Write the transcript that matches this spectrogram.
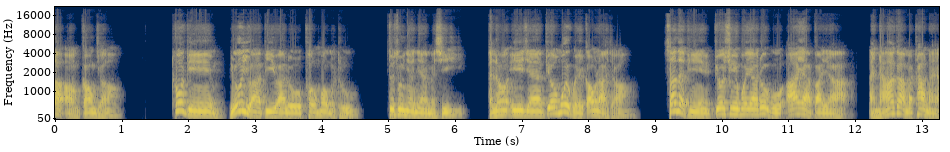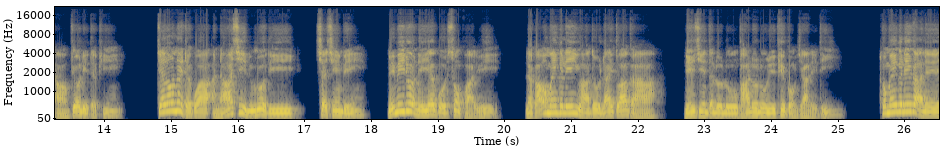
လောက်အောင်ကောင်းကြောင်း ထို့ပြင်မြို့ရွာပြည်ရွာလိုဖုံမှုတ်မထူစွစွညံ့ညံ့မရှိ အလွန်အေးချမ်းပျော်မွေ့ဖွယ်ကောင်းလာကြောင်းစသဖြင့်ပျော်ရွှင်ဖွယ်ရာတို့ကိုအားရပါရအနာကမထနိုင်အောင်ပြောလေတဲ့ဖြင့်ကျန်တော်နှင့်တကွာအနာရှိလူတို့သည်ချက်ချင်းပင်မိမိတို့နေရက်ကိုစွန့်ခွာ၍၎င်းမိန်းကလေးရွာသို့လိုက်သွားကာနေခြင်းတလူလိုဘာလိုလိုတွေဖြစ်ကုန်ကြလေသည်ထိုမိန်းကလေးကလည်း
